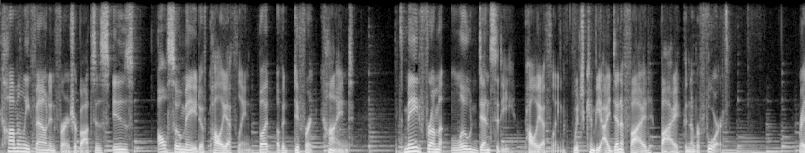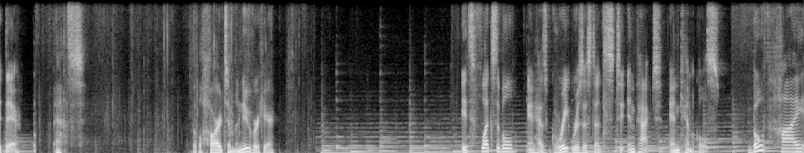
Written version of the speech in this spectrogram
commonly found in furniture boxes, is also made of polyethylene, but of a different kind. It's made from low-density polyethylene, which can be identified by the number four. Right there. That's a little hard to maneuver here. It's flexible and has great resistance to impact and chemicals. Both high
